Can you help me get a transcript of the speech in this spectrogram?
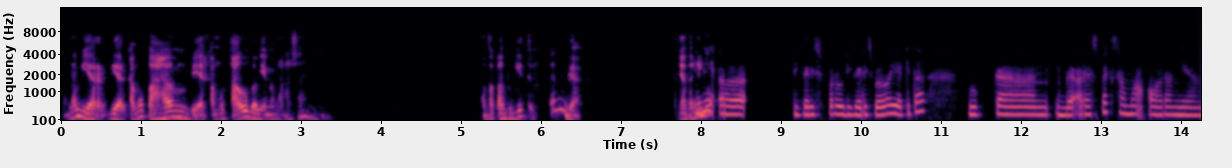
Karena biar biar kamu paham biar kamu tahu bagaimana rasanya. Apakah begitu? Kan enggak nyatanya ini uh, di garis perlu di garis bawah ya. Kita bukan nggak respect sama orang yang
